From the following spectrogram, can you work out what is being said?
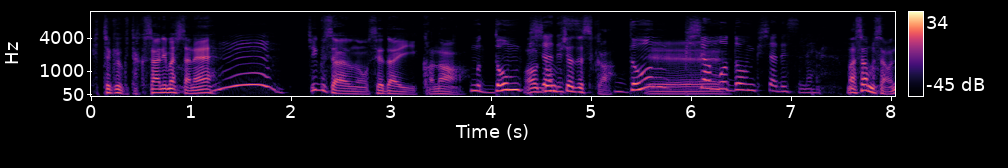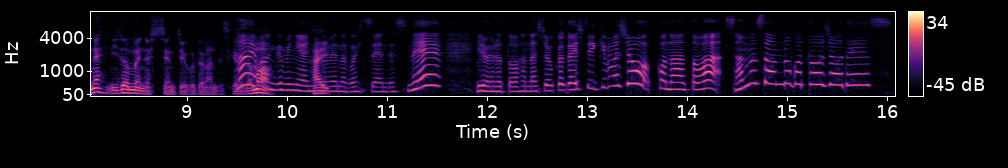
ヒット曲たくさんありましたね。ちぐさの世代かな。もうドンピシャです。ですか。ドンピシャもえードンピシャですね、まあサムさんはね2度目の出演ということなんですけれはいども番組には2度目のご出演ですね、い、ろいろとお話をお伺いしていきましょう。この後はサムさんのご登場です。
